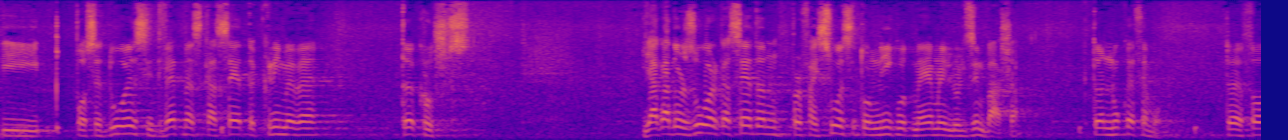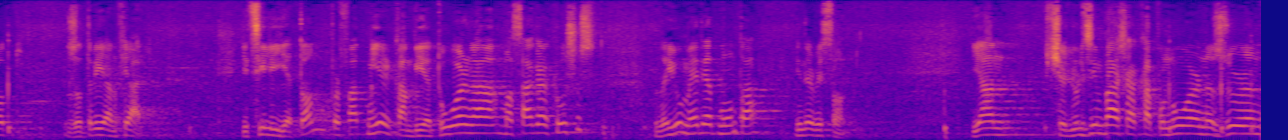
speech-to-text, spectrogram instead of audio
ish posedues i të vetmes kasete të krimeve të Krushës. Ia ka dorëzuar kasetën përfaqësuesit të UNMIK-ut me emrin Lulzim Basha. Këtë nuk e them unë. Këtë e thotë zotëria në fjalë. I cili jeton për fat të mirë, ka mbijetuar nga masakra e Krushës dhe ju mediat mund ta intervistoni. janë që Lulzim Basha ka punuar në zyrën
